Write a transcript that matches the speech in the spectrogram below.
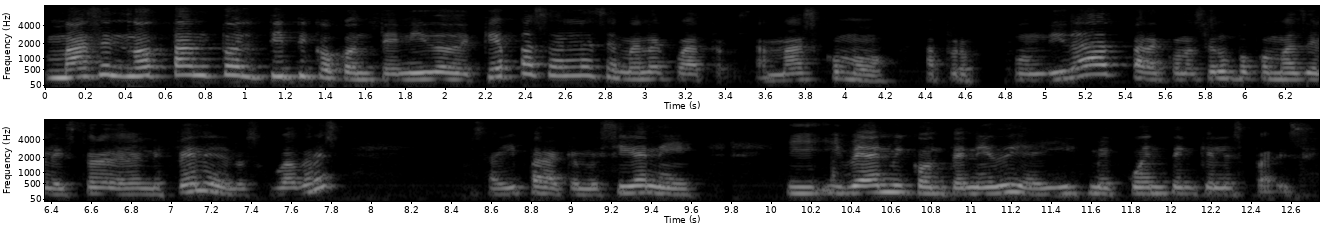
más, no tanto el típico contenido de qué pasó en la semana 4, o sea, más como a profundidad para conocer un poco más de la historia de la NFL y de los jugadores, pues ahí para que me sigan y, y vean mi contenido y ahí me cuenten qué les parece.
